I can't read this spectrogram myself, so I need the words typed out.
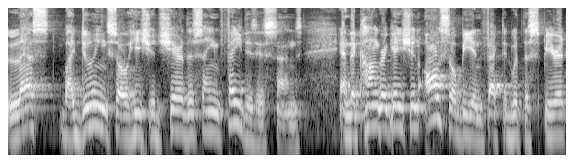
lest by doing so he should share the same fate as his sons, and the congregation also be infected with the spirit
